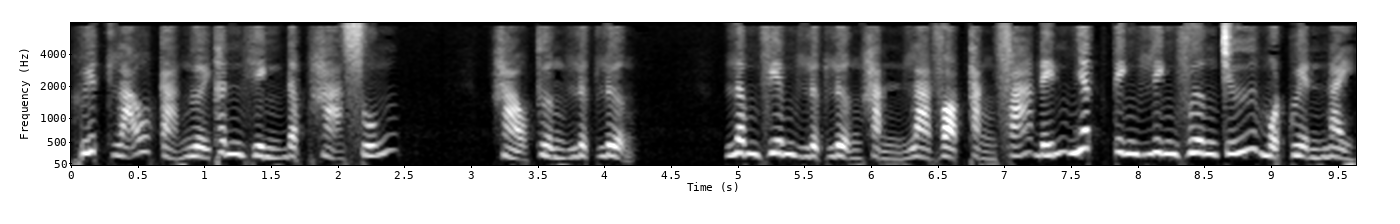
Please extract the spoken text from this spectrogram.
Huyết lão cả người thân hình đập hạ xuống. Hảo cường lực lượng. Lâm viêm lực lượng hẳn là vọt thẳng phá đến nhất tinh linh vương chứ một quyền này.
